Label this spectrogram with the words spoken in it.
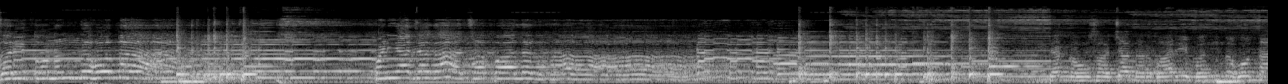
जरी तो नंद होता पण या जगाचा पालन हा. त्या कंसाच्या दरबारी बंद होता.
